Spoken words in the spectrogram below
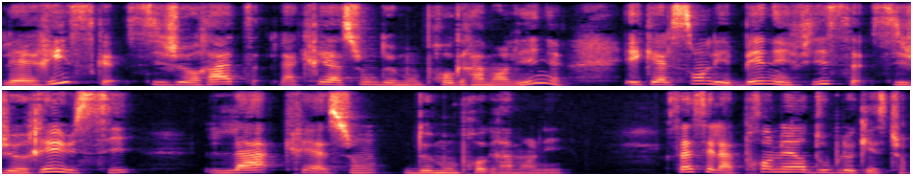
les risques si je rate la création de mon programme en ligne? Et quels sont les bénéfices si je réussis la création de mon programme en ligne? Ça, c'est la première double question.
